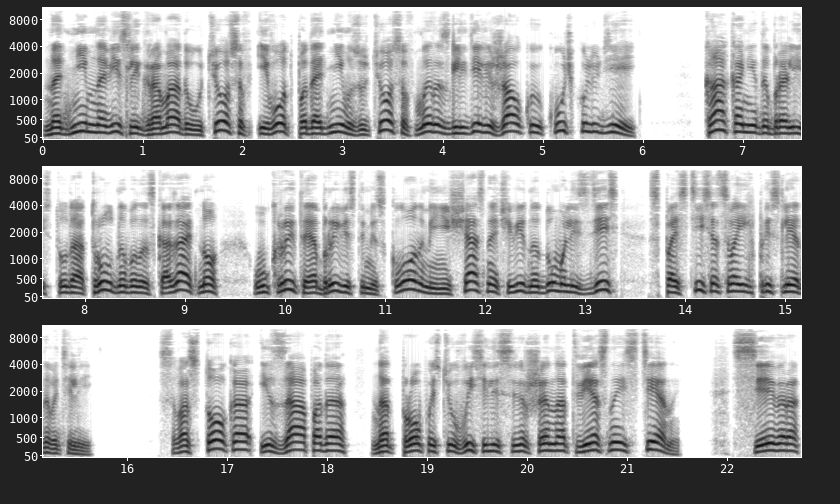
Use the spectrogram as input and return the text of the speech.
Над ним нависли громады утесов, и вот под одним из утесов мы разглядели жалкую кучку людей. Как они добрались туда, трудно было сказать, но укрытые обрывистыми склонами, несчастные, очевидно, думали здесь спастись от своих преследователей. С востока и запада над пропастью высились совершенно отвесные стены. С севера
